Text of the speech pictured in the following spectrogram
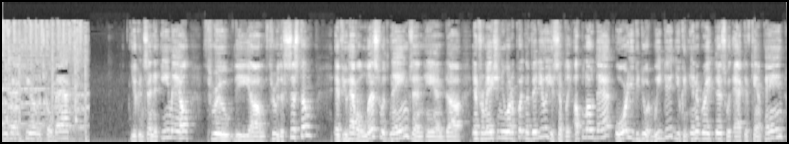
Go back here. Let's go back. You can send an email through the um, through the system. If you have a list with names and, and uh, information you want to put in the video, you simply upload that, or you can do what we did. You can integrate this with ActiveCampaign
